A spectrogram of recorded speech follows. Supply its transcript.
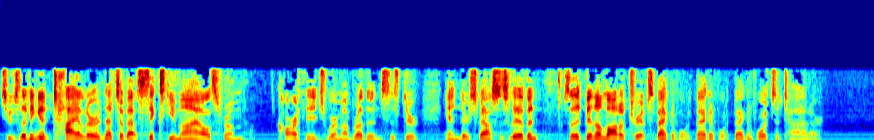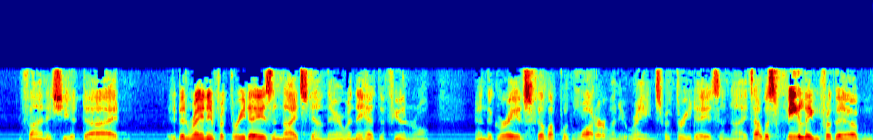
She was living in Tyler, and that's about 60 miles from Carthage, where my brother and sister and their spouses live. And so there'd been a lot of trips back and forth, back and forth, back and forth to Tyler. And finally, she had died. It had been raining for three days and nights down there when they had the funeral. And the graves fill up with water when it rains for three days and nights. I was feeling for them.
